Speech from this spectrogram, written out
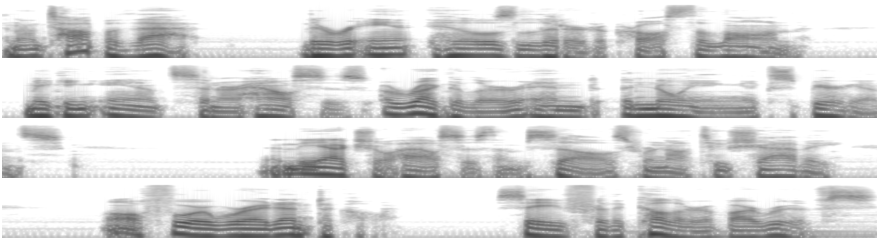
and on top of that, there were ant hills littered across the lawn, making ants in our houses a regular and annoying experience. And the actual houses themselves were not too shabby. All four were identical, save for the color of our roofs.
